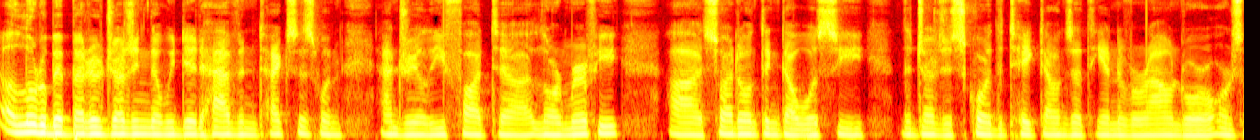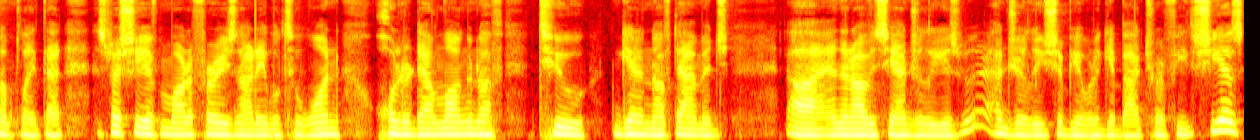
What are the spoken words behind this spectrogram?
a little bit better judging than we did have in Texas when Andrea Lee fought uh, Lauren Murphy. Uh, so I don't think that we'll see the judges score the takedowns at the end of a round or, or something like that, especially if Modafferi is not able to, one, hold her down long enough, to get enough damage. Uh, and then obviously Andrea Lee, Lee should be able to get back to her feet. She has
